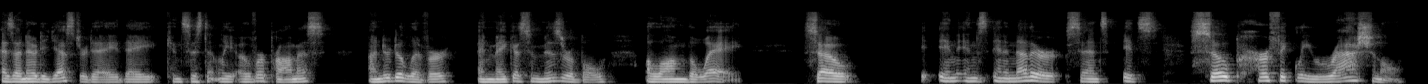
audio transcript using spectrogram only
as I noted yesterday, they consistently overpromise, underdeliver, and make us miserable along the way. So, in, in, in another sense, it's so perfectly rational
